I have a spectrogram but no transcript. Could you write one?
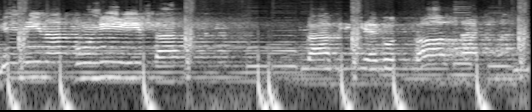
menina bonita, sabe que é gostosa.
